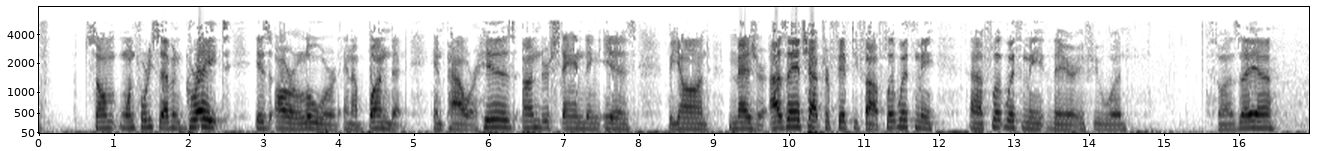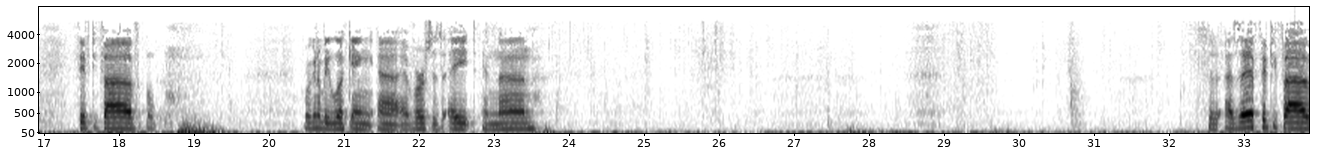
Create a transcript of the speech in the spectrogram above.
Psalm 147, Great is our Lord and abundant in power. His understanding is beyond measure. Isaiah chapter 55. Flip with me, uh, flip with me there if you would. So Isaiah 55. Oh. We're going to be looking uh, at verses 8 and 9. So Isaiah 55,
